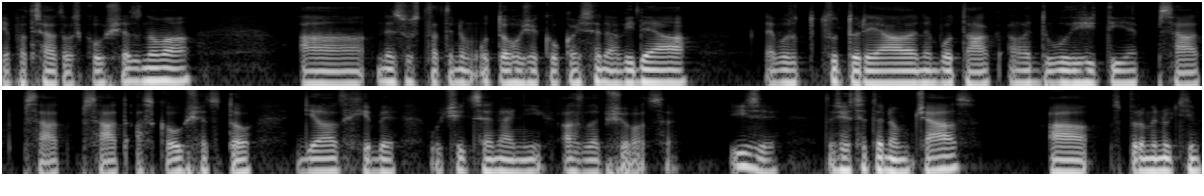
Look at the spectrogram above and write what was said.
je potřeba to zkoušet znova a nezůstat jenom u toho, že koukáš se na videa, nebo tutoriály nebo tak, ale důležitý je psát, psát, psát a zkoušet to, dělat chyby, učit se na nich a zlepšovat se. Easy. Takže chcete jenom čas a s prominutím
